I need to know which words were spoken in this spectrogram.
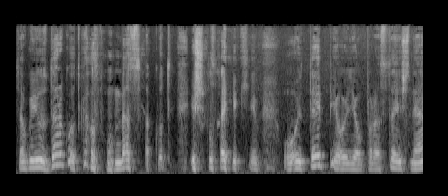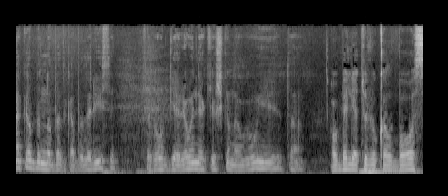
Sako, jūs dar kot kalbam, mes, sako, išlaikym. O taip jau, jau prastai šneka, bet, nu, bet ką padarysi. Sakau, geriau nekiška nagų į tą. O be lietuvių kalbos,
